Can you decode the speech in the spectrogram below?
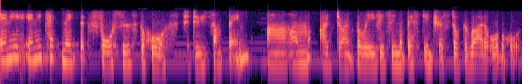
any any technique that forces the horse to do something, um, I don't believe is in the best interest of the rider or the horse.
